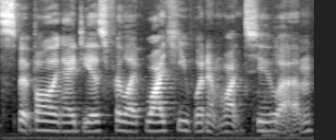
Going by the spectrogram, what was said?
spitballing ideas for like why he wouldn't want to um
